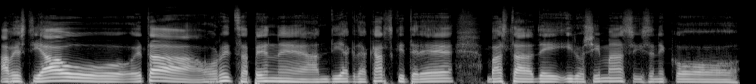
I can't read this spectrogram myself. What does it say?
abesti hau eta horretzapen e, handiak dakarskit ere basta de Hiroshima izeneko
